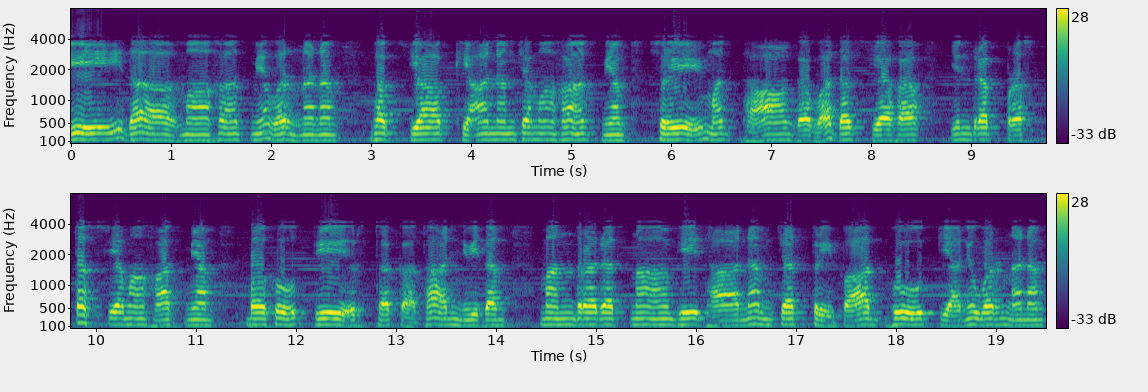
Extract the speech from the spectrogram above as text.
गीतामाहात्म्यवर्णनं भक्त्याख्यानं च माहात्म्यं श्रीमद्भागवतस्य इन्द्रप्रस्थस्य माहात्म्यं बहुतीर्थकथान्वितं मन्त्ररत्नाभिधानं च त्रिपाद्भूत्यनुवर्णनम्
